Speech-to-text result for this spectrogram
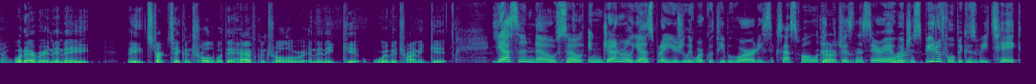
right. whatever, and then they they start to take control of what they have control over, and then they get where they're trying to get. Yes and no. So okay. in general, yes, but I usually work with people who are already successful gotcha. in the business area, right. which is beautiful because we take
